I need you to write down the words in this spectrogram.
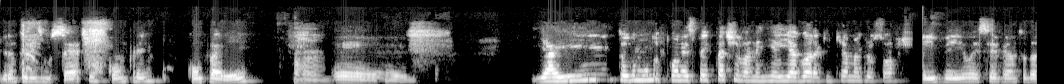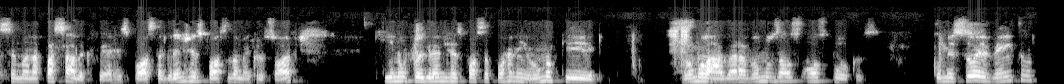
Gran Turismo 7, comprei, comprarei. Uhum. É, e aí todo mundo ficou na expectativa, né? E aí agora, o que, que é a Microsoft? Aí veio esse evento da semana passada, que foi a resposta, a grande resposta da Microsoft, que não foi grande resposta porra nenhuma, porque vamos lá, agora vamos aos, aos poucos. Começou o evento,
